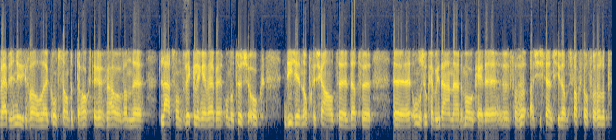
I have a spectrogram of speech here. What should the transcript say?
We hebben ze in ieder geval uh, constant op de hoogte gehouden van de laatste ontwikkelingen. We hebben ondertussen ook in die zin opgeschaald uh, dat we uh, onderzoek hebben gedaan naar de mogelijkheden voor assistentie van slachtofferhulp.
